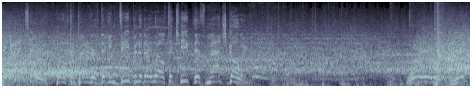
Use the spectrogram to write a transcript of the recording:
kick out at two. Both competitors digging deep into their well to keep this match going. Warrior with great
